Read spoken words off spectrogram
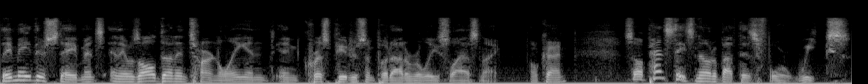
they made their statements, and it was all done internally. And and Chris Peterson put out a release last night. Okay, so Penn State's known about this for weeks.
